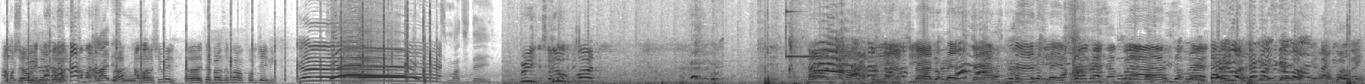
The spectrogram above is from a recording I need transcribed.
How much There do we was win? no How much? How much? I like this Huh? rule. How much you win? Uh, ten thousand pounds from Jamie. It's match day. Three, two, one. No, no, no, no, Nah, not playing. Nah, nah, not playing. Nah, not playing. Everyone, everyone together. Get back in goal, mate.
